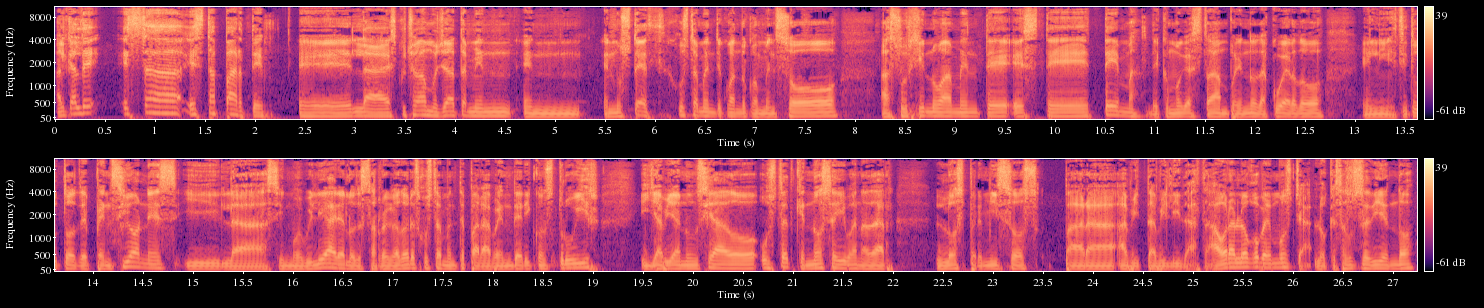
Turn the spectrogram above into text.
Alcalde, esta, esta parte eh, la escuchábamos ya también en, en usted, justamente cuando comenzó a surgir nuevamente este tema de cómo ya estaban poniendo de acuerdo el Instituto de Pensiones y las inmobiliarias, los desarrolladores justamente para vender y construir. Y ya había anunciado usted que no se iban a dar los permisos para habitabilidad. Ahora luego vemos ya lo que está sucediendo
